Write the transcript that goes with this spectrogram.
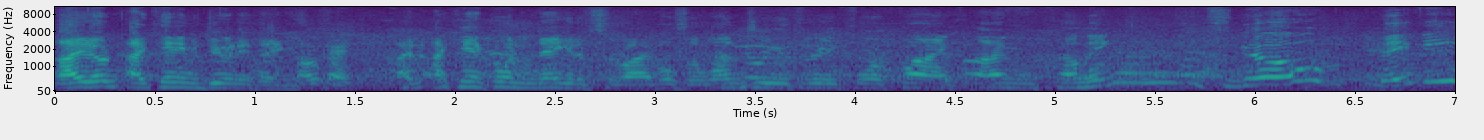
I don't. I can't even do anything. Okay. I, I can't go into negative survival. So one, two, three, four, five. I'm coming. Let's go, baby.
